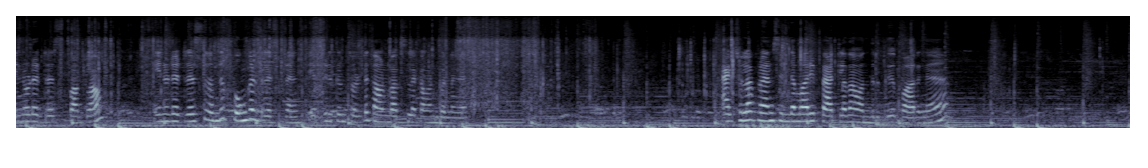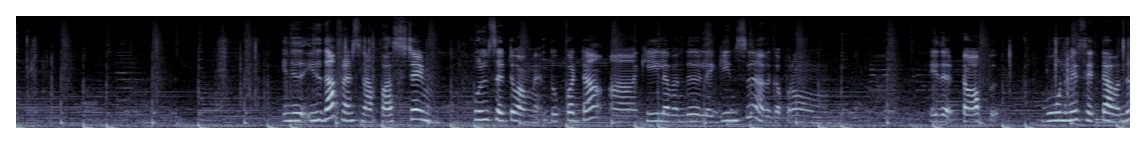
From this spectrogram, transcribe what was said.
என்னோடய ட்ரெஸ் பார்க்கலாம். என்னோடய ட்ரெஸ் வந்து பொங்கல் ட்ரெஸ் ஃப்ரெண்ட்ஸ் எப்படி இருக்குன்னு சொல்லிட்டு கமெண்ட் பாக்ஸில் கமெண்ட் பண்ணுங்கள் ஆக்சுவலாக ஃப்ரெண்ட்ஸ் இந்த மாதிரி பேக்கில் தான் வந்திருக்கு. பாருங்கள் இந்த இதுதான் ஃப்ரெண்ட்ஸ் நான் ஃபஸ்ட் டைம் ஃபுல் செட்டு வாங்கினேன். துப்பட்டா கீழே வந்து லெகின்ஸு அதுக்கப்புறம் இது டாப்பு மூணுமே செட்டாக வந்து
